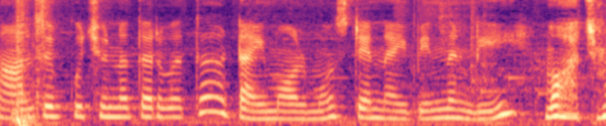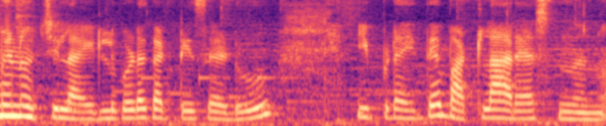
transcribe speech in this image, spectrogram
చాలాసేపు కూర్చున్న తర్వాత టైం ఆల్మోస్ట్ టెన్ అయిపోయిందండి. వాచ్మెన్ వచ్చి లైట్లు కూడా కట్టేశాడు. ఇప్పుడైతే బట్టలు ఆరేస్తున్నాను.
